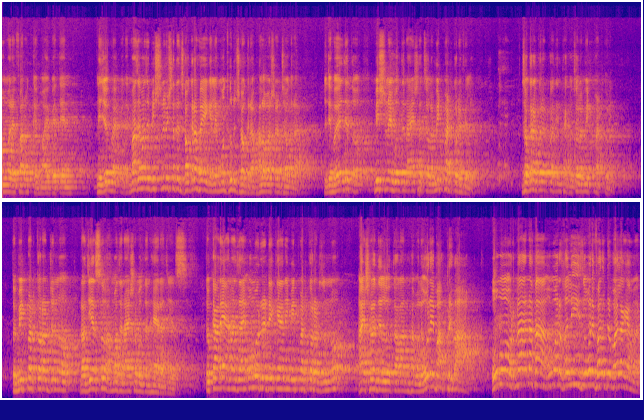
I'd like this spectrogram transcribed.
ওমরে ফারুককে ভয় পেতেন, নিজেও ভয় পেতেন। মাঝে মাঝে সাথে ঝগড়া হয়ে গেলে, মধুর ঝগড়া, ভালোবাসার ঝগড়া, যদি হয়ে যেত বিষ্ণুনবী বলতেন, আয়েশা, চলো মিটমাট করে ফেলি। ঝগড়া করে কয়দিন থাকব? চলো মিটমাট করি। তো মিটমাট করার জন্য রাজি আছো? আম্মা জান আয়েশা বলতেন হ্যাঁ রাজি আছি। তো কারে আনা যায়? ওমর রে ডেকে আনি মিটমাট করার জন্য। আয়েশা রাদিয়াল্লাহু তাআলা বলে, ওরে বাপ রে বাপ, ওমর, না না, ওমর খলিজ, ওমরে ফারুকের ভয় লাগে আমার।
